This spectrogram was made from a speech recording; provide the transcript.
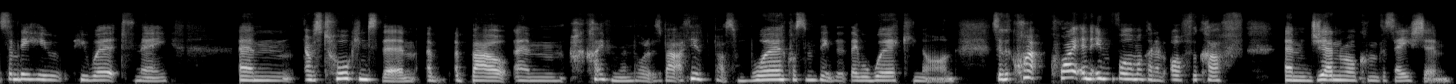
somebody who who worked for me um, I was talking to them about um, I can't even remember what it was about. I think it's about some work or something that they were working on. So quite quite an informal kind of off the cuff um, general conversation.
